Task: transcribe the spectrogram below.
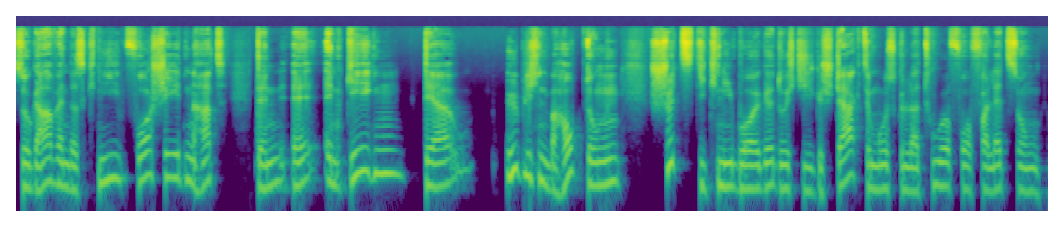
sogar wenn das Knie Vorschäden hat, denn äh, entgegen der üblichen Behauptungen schützt die Kniebeuge durch die gestärkte Muskulatur vor Verletzungen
